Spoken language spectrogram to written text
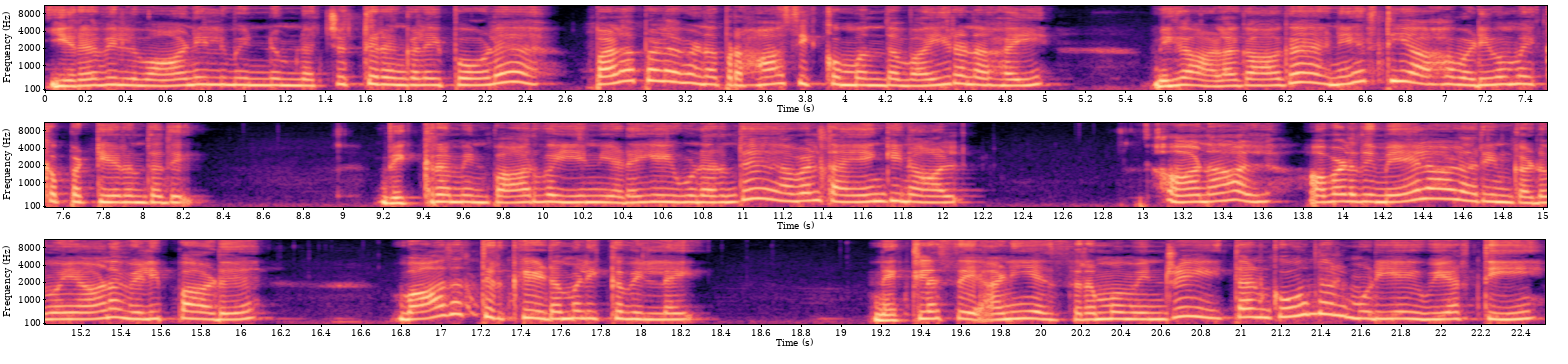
இரவில் வானில் மின்னும் நட்சத்திரங்களைப் போல பளபளவென பிரகாசிக்கும் அந்த வைர நகை மிக அழகாக நேர்த்தியாக வடிவமைக்கப்பட்டிருந்தது. விக்ரமின் பார்வையின் எடையை உணர்ந்து அவள் தயங்கினாள். ஆனால் அவளது மேலாளரின் கடுமையான வெளிப்பாடு வாதத்திற்கு இடமளிக்கவில்லை. நெக்லஸை அணிய சிரமமின்றி தன் கூந்தல் முடியை உயர்த்தி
